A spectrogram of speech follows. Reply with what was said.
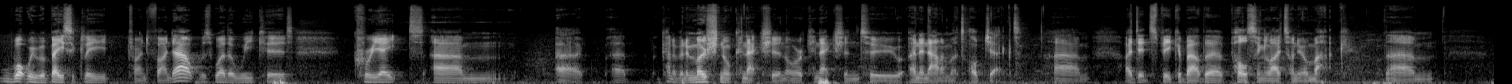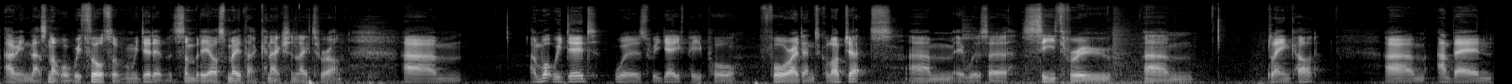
what we were basically trying to find out was whether we could create um, a, a, kind of an emotional connection or a connection to an inanimate object. Um, I did speak about the pulsing light on your Mac. Um, I mean, that's not what we thought of when we did it, but somebody else made that connection later on. Um, and what we did was we gave people four identical objects. Um, it was a see-through um, playing card, um, and then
